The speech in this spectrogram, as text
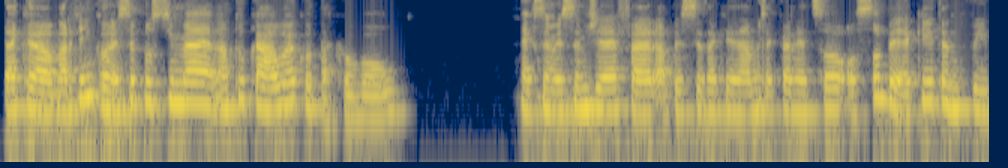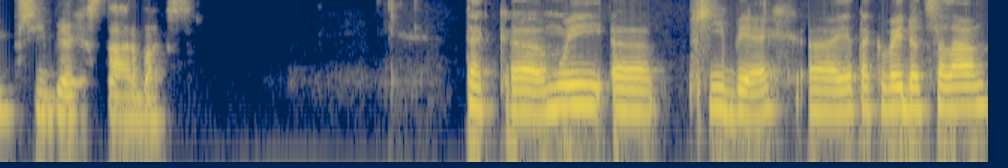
Tak uh, Martinko, než se pustíme na tu kávu jako takovou, tak si myslím, že je fér, aby si taky nám řekla něco o sobě. Jaký je ten tvůj příběh Starbucks? Tak uh, můj uh, příběh uh, je takový docela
